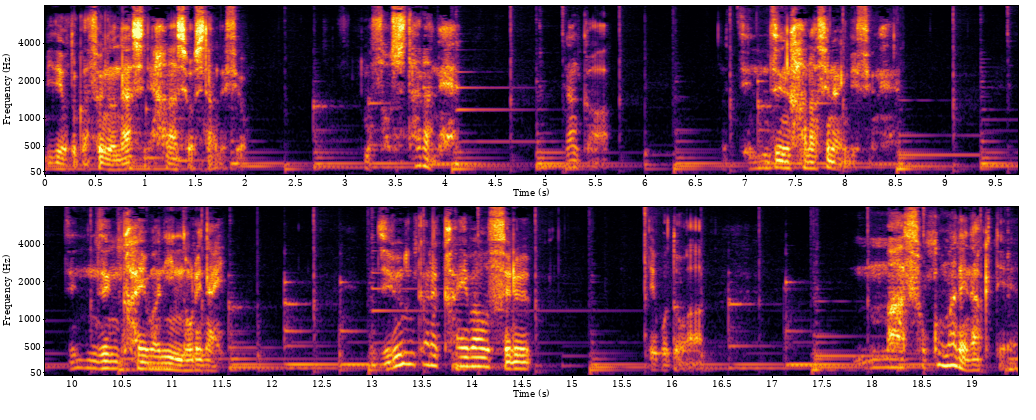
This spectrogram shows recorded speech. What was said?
ビデオとかそういうのなしで話をしたんですよ。まあ、そしたらね、なんか、全然話せないんですよね。全然会話に乗れない。自分から会話をするってことは、まあそこまでなくて、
